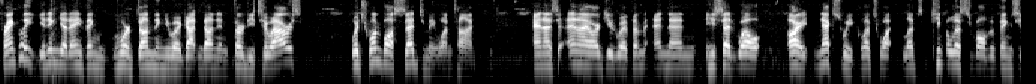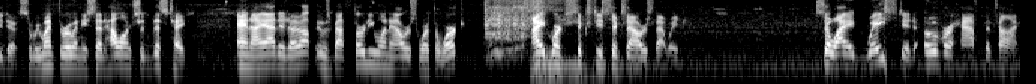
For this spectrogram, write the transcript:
frankly, you didn't get anything more done than you would have gotten done in 32 hours, which one boss said to me one time. And I said, and I argued with him, and then he said, "Well, all right, next week let's what let's keep a list of all the things you do." So we went through, and he said, "How long should this take?" And I added it up. It was about 31 hours worth of work. I had worked 66 hours that week. So I had wasted over half the time.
